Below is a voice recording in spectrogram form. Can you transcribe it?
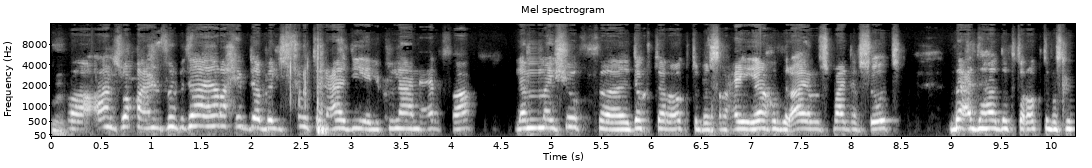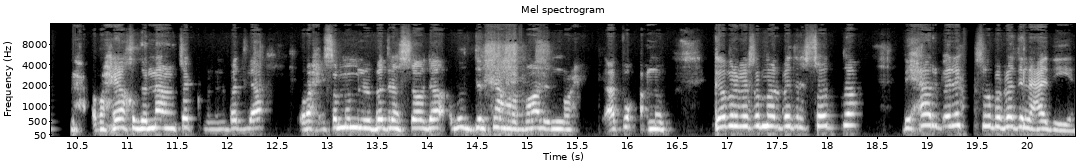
فأنا أتوقع إنه في البداية راح يبدأ بالسوت العادية اللي كلنا نعرفها. لما يشوف دكتور اوكتوبس راح ياخذ ال Iron Spider suit. بعدها دكتور اوكتوبس راح ياخذ ال nano tech من البدلة وراح يصمم له البدلة السوداء ضد الكهرباء لأنه راح- أتوقع إنه قبل ما يصمم البدلة السوداء بيحارب إلكترو بالبدلة العادية.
